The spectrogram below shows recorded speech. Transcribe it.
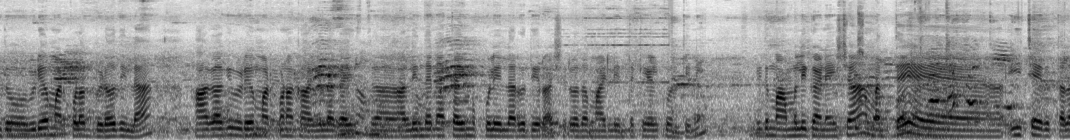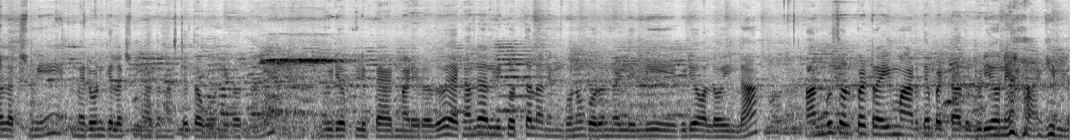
ಇದು ವಿಡಿಯೋ ಮಾಡ್ಕೊಳ್ಳೋಕೆ ಬಿಡೋದಿಲ್ಲ. ಹಾಗಾಗಿ ವಿಡಿಯೋ ಮಾಡ್ಕೊಳಕ್ಕಾಗಿಲ್ಲ ಗೈ ಅಲ್ಲಿಂದನೇ ಕೈ ಮುಕ್ಕುಳಿ ಎಲ್ಲರೂ ದೇವ್ರ ಆಶೀರ್ವಾದ ಮಾಡಲಿ ಅಂತ ಕೇಳ್ಕೊತೀನಿ. ಇದು ಮಾಮೂಲಿ ಗಣೇಶ, ಮತ್ತು ಈಚೆ ಇರುತ್ತಲ್ಲ ಲಕ್ಷ್ಮಿ, ಮೆರವಣಿಗೆ ಲಕ್ಷ್ಮಿ, ಅದನ್ನು ಅಷ್ಟೇ ತೊಗೊಂಡಿರೋದು ನಾನು. ವಿಡಿಯೋ ಕ್ಲಿಪ್ ಆ್ಯಡ್ ಮಾಡಿರೋದು. ಯಾಕಂದರೆ ಅಲ್ಲಿ ಗೊತ್ತಲ್ಲ ನಿಮ್ಗೂ ಗೊರನಹಳ್ಳಿಲಿ ವಿಡಿಯೋ ಅಲೋ ಇಲ್ಲ. ಹಂಗೂ ಸ್ವಲ್ಪ ಟ್ರೈ ಮಾಡಿದೆ ಬಟ್ ಅದು ವಿಡಿಯೋನೇ ಆಗಿಲ್ಲ.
